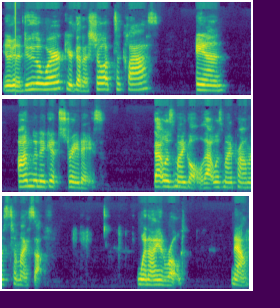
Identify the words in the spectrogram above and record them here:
you're going to do the work, you're going to show up to class, and I'm going to get straight A's. That was my goal. That was my promise to myself when I enrolled. Now,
